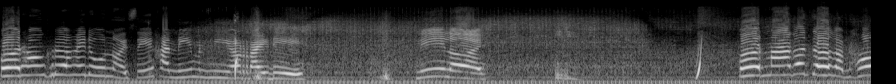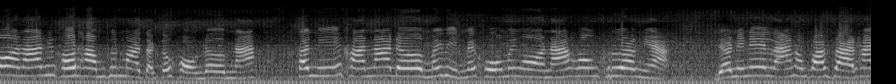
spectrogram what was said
เปิดห้องเครื่องใหน่อยสิคันนี้มันมีอะไรดี นี่เลย เปิดมาก็เจอกับท่อนะ ที่เขาทำขึ้นมาจากเจ้าของเดิมนะคันนี้คันหน้าเดิมไม่บิดไม่โค้งไม่งอนะ ห้องเครื่องเนี่ย เดี๋ยวเน่ๆล้างทำความสะอาดให้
